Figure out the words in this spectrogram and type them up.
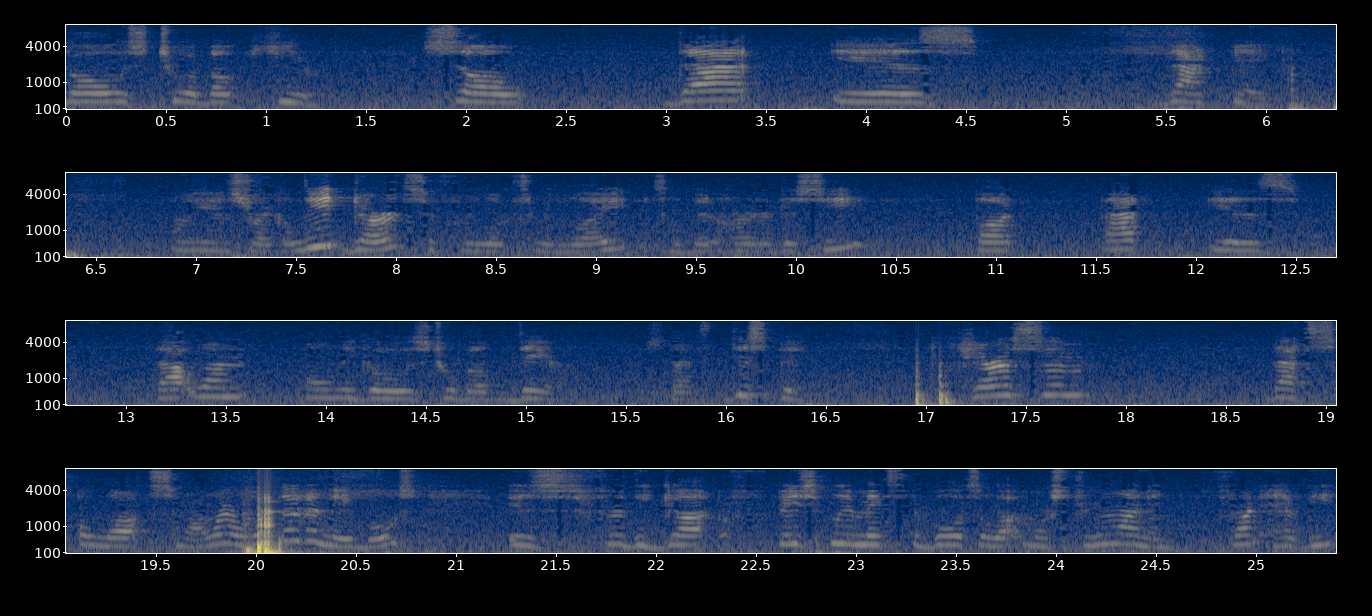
goes to about here. So, that is that big. On the N-Strike Elite darts, if we look through the light, it's a bit harder to see, but that is, that one only goes to about there. So that's this big. Comparison, that's a lot smaller. What that enables is for the gun, basically it makes the bullets a lot more streamlined and front heavy,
